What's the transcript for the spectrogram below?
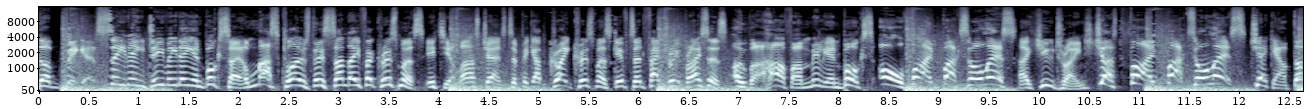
The biggest CD, DVD, and book sale must close this Sunday for Christmas. It's your last chance to pick up great Christmas gifts at factory prices. Over half a million books, all five bucks or less. A huge range, just five bucks or less. Check out the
